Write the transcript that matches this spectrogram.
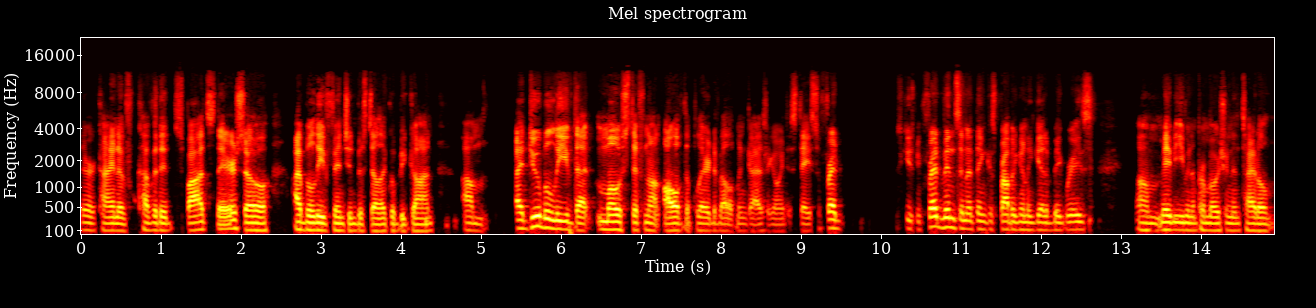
they're kind of coveted spots there. So I believe Finch and Bzdelik would be gone. Um, I do believe that most, if not all, of the player development guys are going to stay. So Fred, excuse me, Fred Vincent, I think is probably going to get a big raise, um, maybe even a promotion and title.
